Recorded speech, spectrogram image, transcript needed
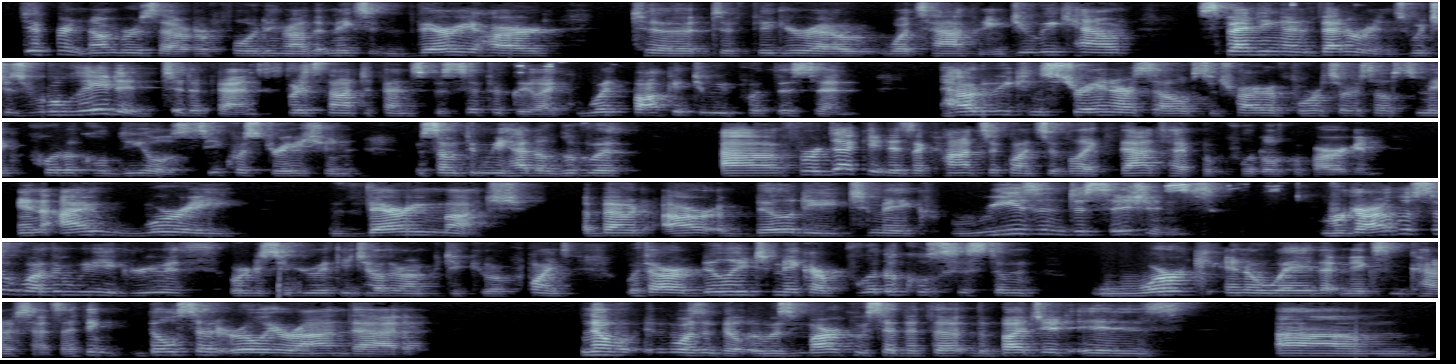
different numbers that are floating around that makes it very hard to to figure out what's happening. Do we count spending on veterans, which is related to defense, but it's not defense specifically? Like, what bucket do we put this in? How do we constrain ourselves to try to force ourselves to make political deals? Sequestration was something we had to live with uh, for a decade as a consequence of like that type of political bargain. And I worry very much about our ability to make reasoned decisions, regardless of whether we agree with or disagree with each other on particular points, with our ability to make our political system work in a way that makes some kind of sense. I think Bill said earlier on that, no, it wasn't Bill, it was Mark who said that the, the budget is um,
